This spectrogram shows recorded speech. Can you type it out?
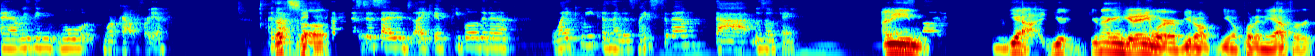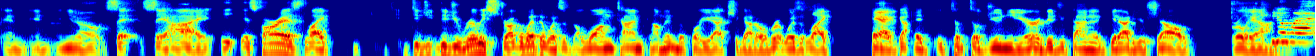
and everything will work out for you. And That's, that's, uh, I just decided like if people didn't like me because I was nice to them, that was okay. i mean yeah, you're you're not gonna get anywhere if you don't you know put in the effort and and, and you know say say hi. As far as like, did you did you really struggle with it? Was it a long time coming before you actually got over it? Was it like, hey, I got it, it took till junior year, or did you kind of get out of your shell early on? You know what?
